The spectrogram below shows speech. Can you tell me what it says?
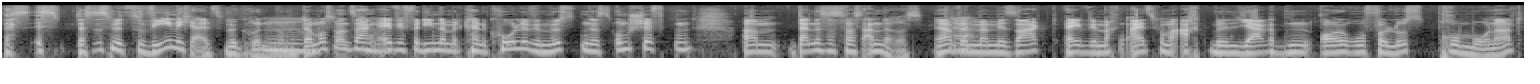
das ist, das ist mir zu wenig als Begründung. Mhm. Da muss man sagen, ey, wir verdienen damit keine Kohle, wir müssten das umschiften, ähm, dann ist es was anderes. Ja, ja, wenn man mir sagt, ey, wir machen 1,8 Milliarden Euro Verlust pro Monat,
